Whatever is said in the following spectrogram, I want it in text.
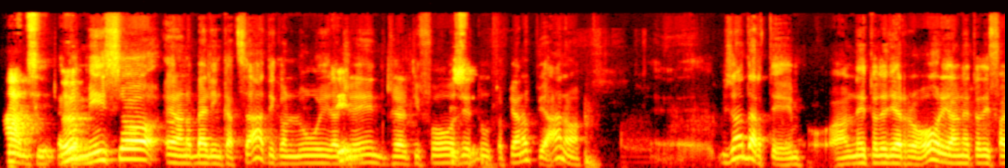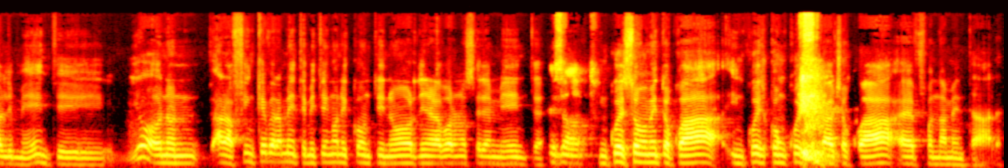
Anzi, cioè, eh? commisso erano belli incazzati con lui, la Sì. gente, c'era il tifosi Sì. e tutto. Piano piano eh, bisogna dar tempo al netto degli errori, al netto dei fallimenti. Io non, allora, finché veramente mi tengono i conti in ordine, lavorano seriamente, Esatto. in questo momento qua, in que- con questo calcio qua è fondamentale.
